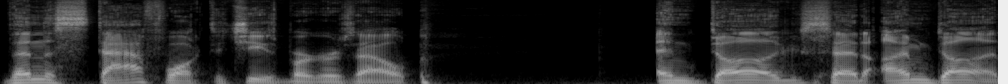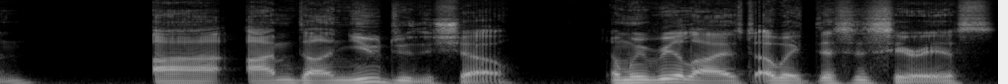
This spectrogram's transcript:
then the staff walked the cheeseburgers out, and Doug said, "I'm done." uh, I'm done. You do the show. And we realized, oh, wait, this is serious.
